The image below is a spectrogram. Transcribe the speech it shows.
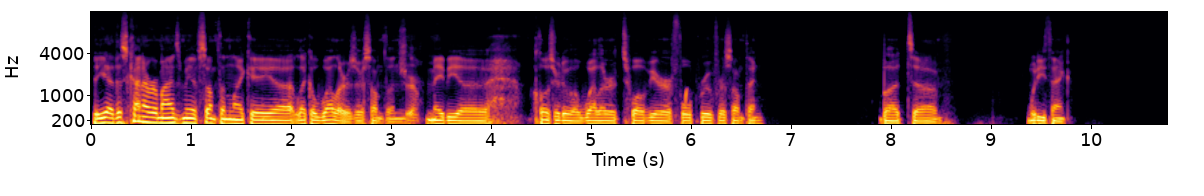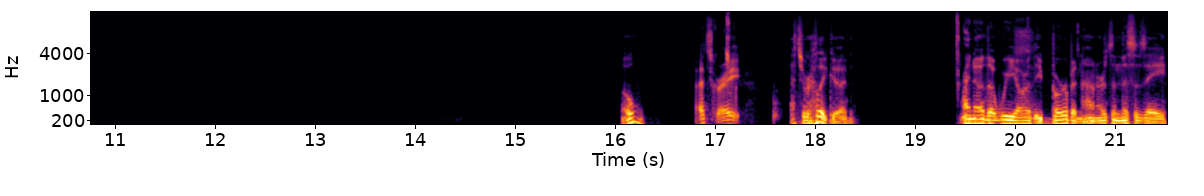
But yeah, this kind of reminds me of something like a uh, like a Weller's or something. Sure. Maybe a closer to a Weller twelve year or Full Proof or something. But uh, what do you think? Oh, That's great. that's really good. I know that we are the bourbon hunters, and this is a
